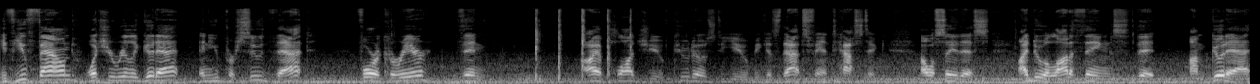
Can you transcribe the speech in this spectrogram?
If you found what you're really good at and you pursued that for a career, then I applaud you. Kudos to you because that's fantastic. I will say this I do a lot of things that I'm good at,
